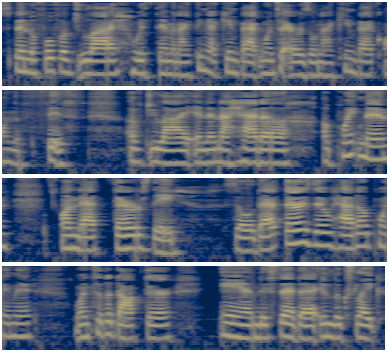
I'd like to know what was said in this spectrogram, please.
spent the 4th of July with them, and I think I came back, went to Arizona. I came back on the 5th of July, and then I had a appointment on that Thursday. So that Thursday, we had an appointment, went to the doctor, and they said that it looks like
